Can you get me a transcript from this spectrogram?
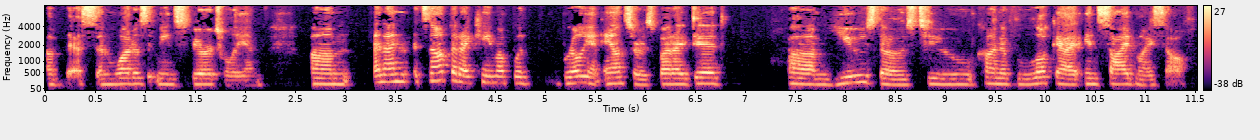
of this and what does it mean spiritually and um, and I'm, it's not that I came up with brilliant answers, but I did um, use those to kind of look at inside myself.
